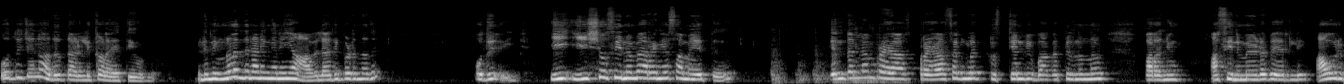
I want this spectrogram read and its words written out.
പൊതുജനം അത് തള്ളിക്കളയത്തേ ഉള്ളൂ. പിന്നെ നിങ്ങൾ എന്തിനാണ് ഇങ്ങനെ ആവലാതിപ്പെടുന്നത്? പൊതു ഈ ഈശോ സിനിമ ഇറങ്ങിയ സമയത്ത് എന്തെല്ലാം പ്രയാ പ്രയാസങ്ങൾ ക്രിസ്ത്യൻ വിഭാഗത്തിൽ നിന്ന് പറഞ്ഞു? ആ സിനിമയുടെ പേരിൽ ആ ഒരു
